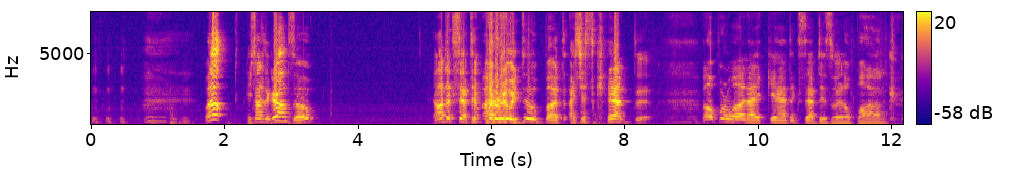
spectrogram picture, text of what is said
well, he started the ground, so I'll accept him, I really do, but I just can't. Uh, oh, for one, I can't accept this little punk.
